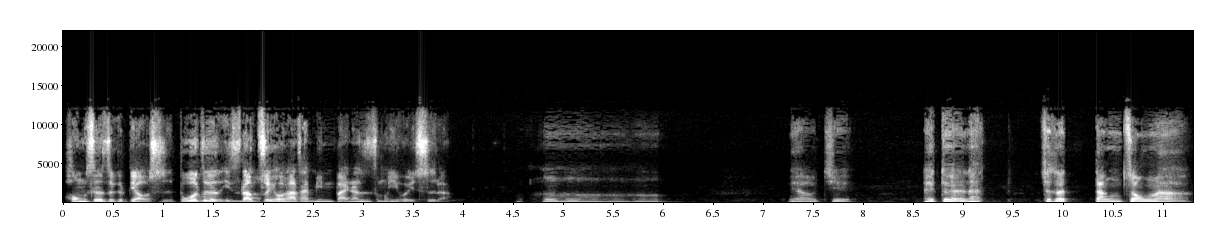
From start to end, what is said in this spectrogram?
红色这个吊饰？不过这个一直到最后他才明白那是怎么一回事了。了解。哎，对了，那。这个当中啊，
